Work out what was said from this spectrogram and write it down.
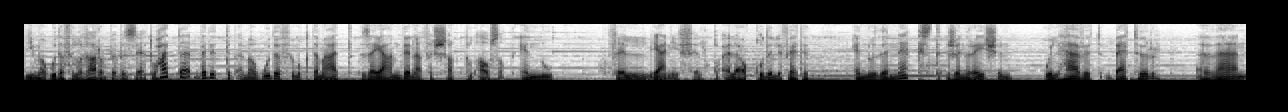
دي موجودة في الغرب بالذات وحتى بدأت تبقى موجودة في مجتمعات زي عندنا في الشرق الأوسط إنه في يعني في العقود اللي فاتت إنه the next generation will have it better than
